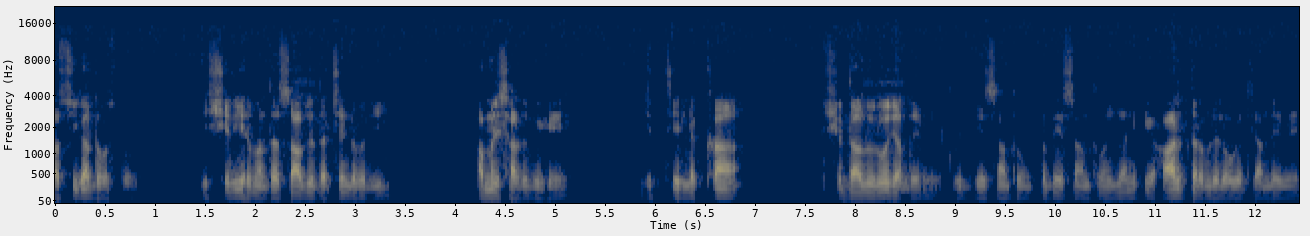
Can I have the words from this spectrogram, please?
ਸਤਿ ਸ਼੍ਰੀ ਅਕਾਲ ਦੋਸਤੋ, ਇਹ ਸ਼੍ਰੀ ਹਰਿਮੰਦਰ ਸਾਹਿਬ ਦੇ ਦਰਸ਼ਨ ਕਰੋ ਜੀ, ਅੰਮ੍ਰਿਤਸਰ ਦੇ ਵਿਖੇ, ਜਿੱਥੇ ਲੱਖਾਂ ਸ਼ਰਧਾਲੂ ਰੋਜ਼ ਆਉਂਦੇ ਵੇ ਕੋਈ ਦੇਸ਼ਾਂ ਤੋਂ, ਪ੍ਰਦੇਸ਼ਾਂ ਤੋਂ, ਯਾਨੀ ਕਿ ਹਰ ਧਰਮ ਦੇ ਲੋਕ ਇੱਥੇ ਆਉਂਦੇ ਵੇ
